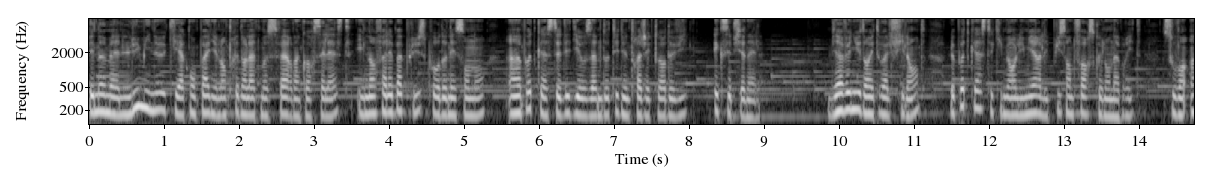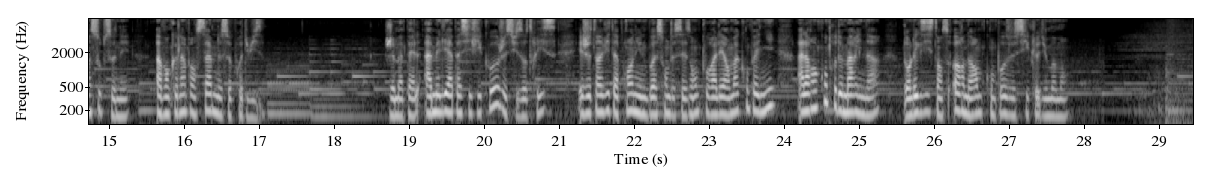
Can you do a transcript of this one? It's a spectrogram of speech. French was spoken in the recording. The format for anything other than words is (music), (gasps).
Phénomène lumineux qui accompagne l'entrée dans l'atmosphère d'un corps céleste, il n'en fallait pas plus pour donner son nom à un podcast dédié aux âmes dotées d'une trajectoire de vie exceptionnelle. Bienvenue dans Étoile filante, le podcast qui met en lumière les puissantes forces que l'on abrite, souvent insoupçonnées, avant que l'impensable ne se produise. Je m'appelle Amelia Pacifico, je suis autrice, et je t'invite à prendre une boisson de saison pour aller en ma compagnie à la rencontre de Marina, dont l'existence hors norme compose le cycle du moment.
